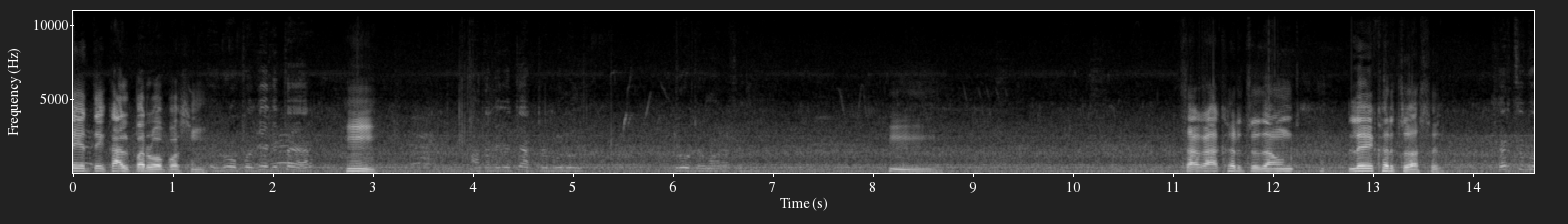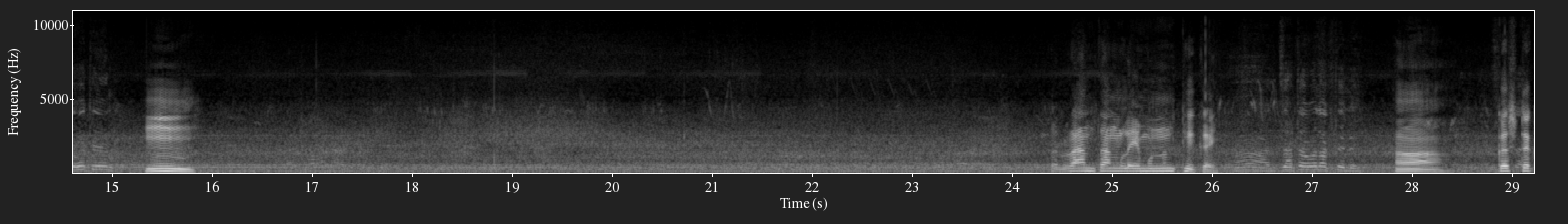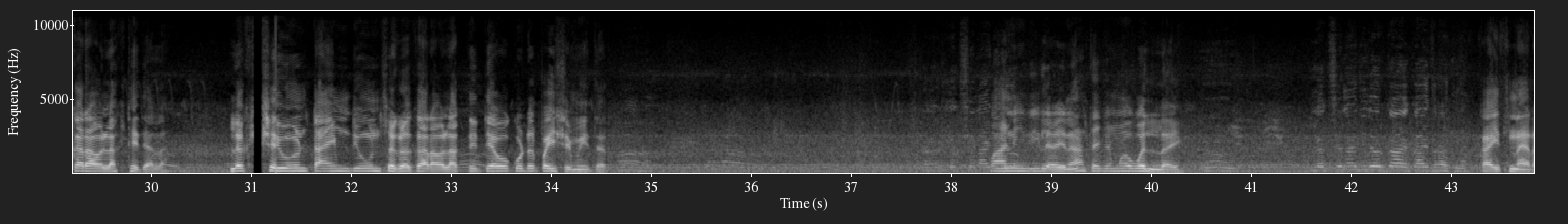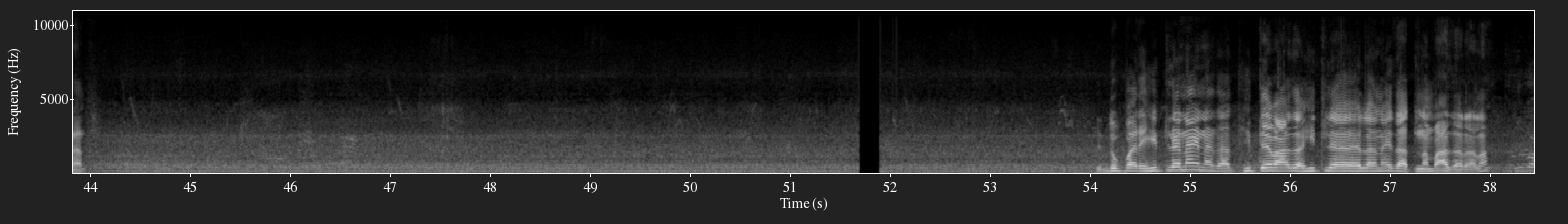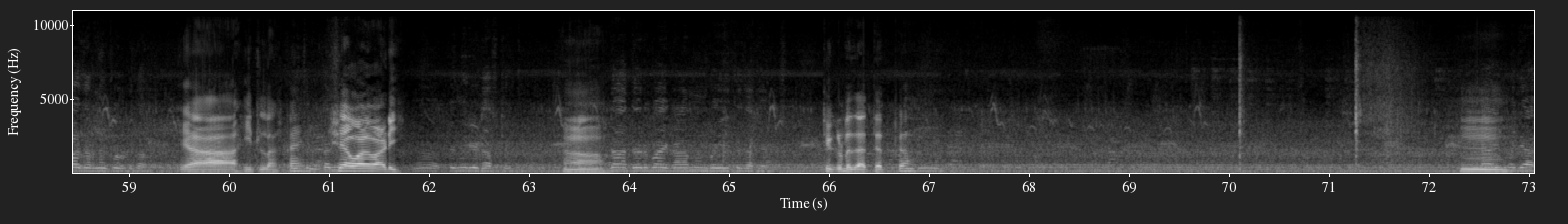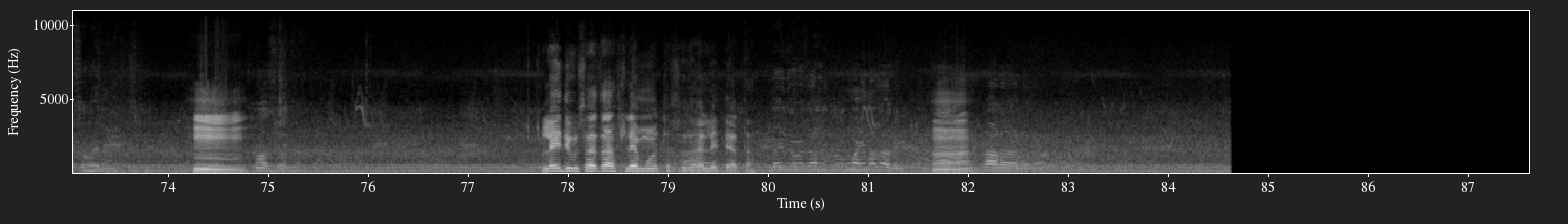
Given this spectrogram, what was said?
येते काल परवापासून. रोपं गेले तयार. हम्म. आता लगेच ट्रॅक्टर बोलून रोटर मारायचं. हम्म. सगळा खर्च जाऊन लय खर्च असेल. खर्च बी होते हम्म. पण रान चांगलं आहे म्हणून ठीक आहे. हां झटावं लागतं लय. हा. कष्ट करावं लागते त्याला. लक्ष देऊन टाइम देऊन सगळं करावं लागते. तेव्हा कुठं पैसे मिळतात. पाणी दिल्यावर- दिलंय ना त्याच्यामुळे वल्ल आहे. लक्ष नाही दिल्यावर काय काहीच राहत नाही. काहीच नाही राहत. दुपारी हिथल्या नाही ना जात. हिथल्या बाजार हिथल्याला नाही जात ना बाजाराला. बाजार नाही या हिथला काय? शेवाळवाडी. हां, कमी रेट असतो. इथे. हा. दादर बायकाळा मुंबई इथं जाते तिकडं जातात का? हम्म. हम्म. गाडीमध्ये असं व्हायला नाही पाहिजे. हम्म. पास झाला. लय दिवसाचं असल्यामुळे तसं झालंय ते आता. लय दिवस झाले किंवा महिना झाले. हा. आलेला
